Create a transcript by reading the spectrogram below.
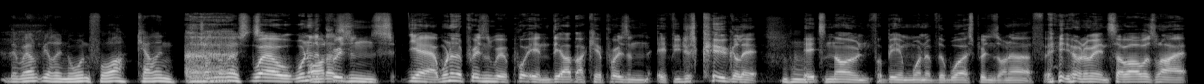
they weren't really known for killing uh, journalists? well, one of the prisons, yeah, one of the prisons we were put in, Diyarbakir prison. If you just Google it, mm-hmm. it's known for being one of the worst prisons on earth. you know what I mean? So I was like,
